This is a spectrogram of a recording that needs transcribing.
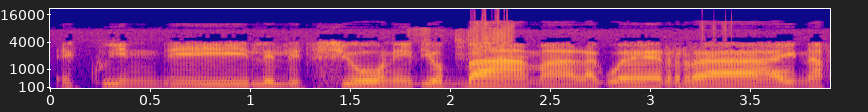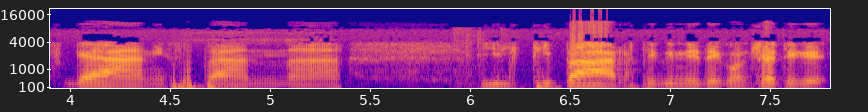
e quindi le elezioni di Obama, la guerra in Afghanistan, il Tea Party, quindi dei concetti che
